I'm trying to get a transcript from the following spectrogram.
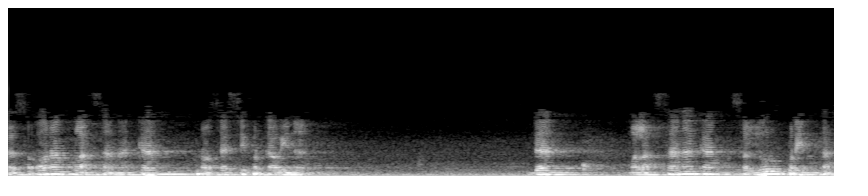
seseorang melaksanakan prosesi perkawinan dan melaksanakan seluruh perintah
